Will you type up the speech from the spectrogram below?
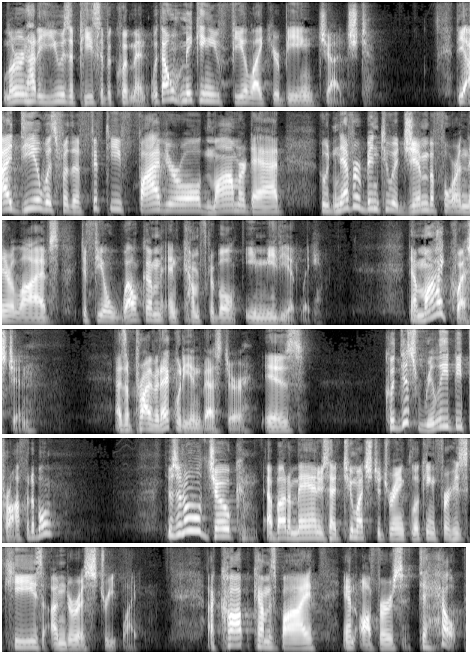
learn how to use a piece of equipment without making you feel like you're being judged. The idea was for the 55 year old mom or dad who'd never been to a gym before in their lives to feel welcome and comfortable immediately. Now, my question as a private equity investor is could this really be profitable? There's an old joke about a man who's had too much to drink looking for his keys under a streetlight. A cop comes by and offers to help.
